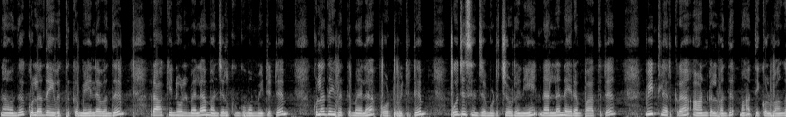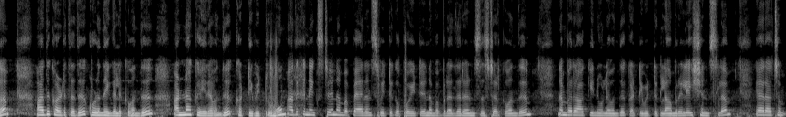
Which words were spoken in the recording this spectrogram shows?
நான் வந்து குலதெய்வத்துக்கு மேலே வந்து ராக்கி நூல் மேலே மஞ்சள் குங்குமம் இட்டுட்டு குலதெய்வத்து மேலே போட்டு விட்டுட்டு பூஜை செஞ்சு முடித்த உடனே நல்ல நேரம் பார்த்துட்டு வீட்டில் இருக்கிற ஆண்கள் வந்து மாற்றி கொள்வாங்க. அதுக்கு அடுத்தது குழந்தைங்களுக்கு வந்து அண்ணா கயிறை வந்து கட்டி விட்டுருவோம். அதுக்கு நெக்ஸ்ட்டு நம்ம பேரண்ட்ஸ் வீட்டுக்கு போயிட்டு நம்ம பிரதர் அண்ட் சிஸ்டருக்கு வந்து நம்ம ராக்கி நூலை வந்து கட்டி விட்டுக்கலாம். ரிலேஷன்ஸில் யாராச்சும்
